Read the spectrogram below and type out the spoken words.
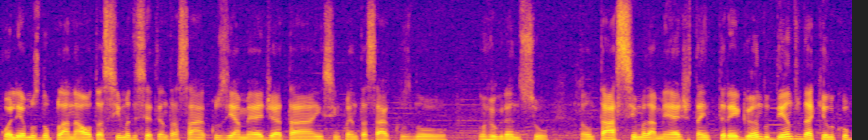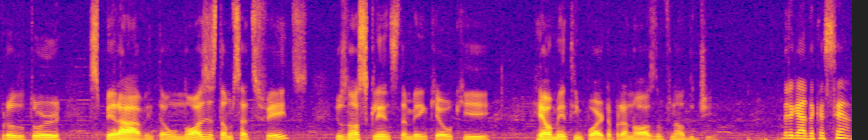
colhemos no Planalto acima de 70 sacos e a média está em 50 sacos no, no Rio Grande do Sul. Então está acima da média, está entregando dentro daquilo que o produtor esperava. Então nós estamos satisfeitos e os nossos clientes também, que é o que realmente importa para nós no final do dia. Obrigada, Cassiano.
